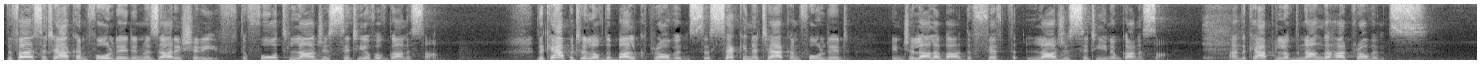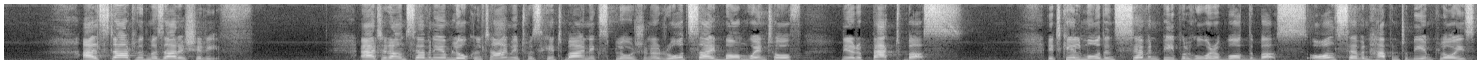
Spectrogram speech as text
The first attack unfolded in Mazar-e-Sharif, the fourth largest city of Afghanistan, the capital of the Balkh province. The second attack unfolded in Jalalabad, the fifth largest city in Afghanistan, and the capital of the Nangarhar province. I'll start with Mazar-e-Sharif. At around 7 a.m. local time, it was hit by an explosion. A roadside bomb went off near a packed bus. It killed more than seven people who were aboard the bus. All seven happened to be employees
